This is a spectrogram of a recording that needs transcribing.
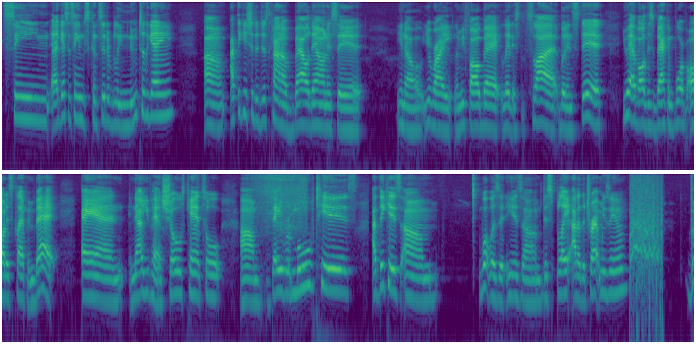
seem, I guess it seems considerably new to the game. Um, I think he should have just kind of bowed down and said, you know, you're right. Let me fall back, let it slide. But instead, you have all this back and forth, all this clapping back, and now you've had shows canceled. Um, they removed his, I think his, um, what was it? His um display out of the trap museum. The,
